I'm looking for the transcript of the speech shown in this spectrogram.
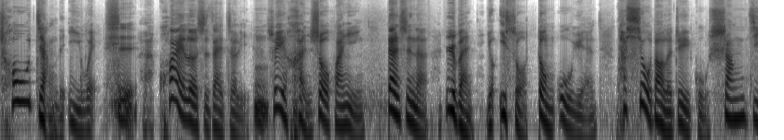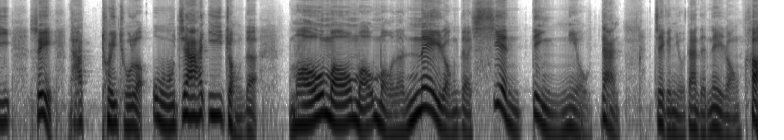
抽奖的意味。是快乐是在这里，所以很受欢迎。但是呢，日本有一所动物园，它嗅到了这股商机，所以它推出了五加一种的某某某某的内容的限定扭蛋。这个扭蛋的内容，哈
